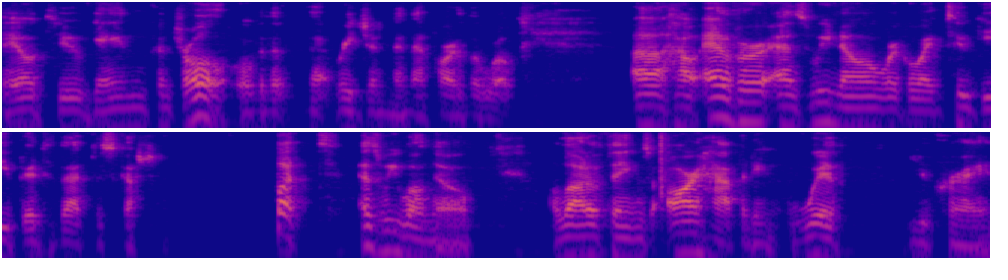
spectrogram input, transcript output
failed to gain control over the, that region and that part of the world. Uh, however, as we know, we're going too deep into that discussion. But as we well know, a lot of things are happening with Ukraine.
